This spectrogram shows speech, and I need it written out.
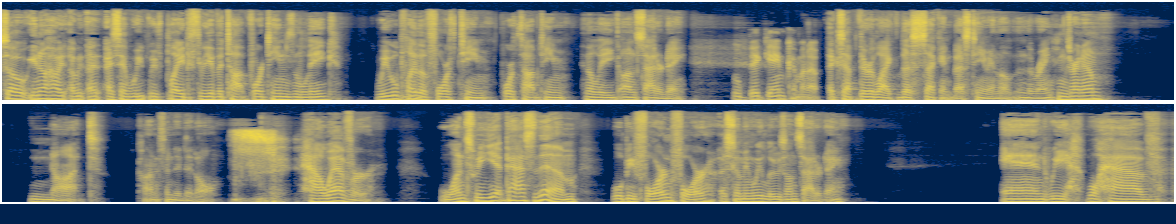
so you know how I, I said we, we've played three of the top four teams in the league. We will play Mm-hmm. the fourth team, fourth top team in the league on Saturday. Ooh, big game coming up. Except they're like the second best team in the in the rankings right now. Not confident at all. However, once we get past them, we'll be four and four, assuming we lose on Saturday. And we will have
